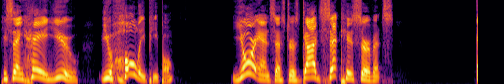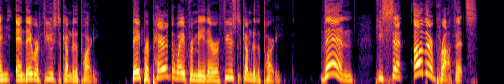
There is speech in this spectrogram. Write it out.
He's saying, Hey, you, you holy people, your ancestors, God sent his servants and, and they refused to come to the party. They prepared the way for me. They refused to come to the party. Then he sent other prophets.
